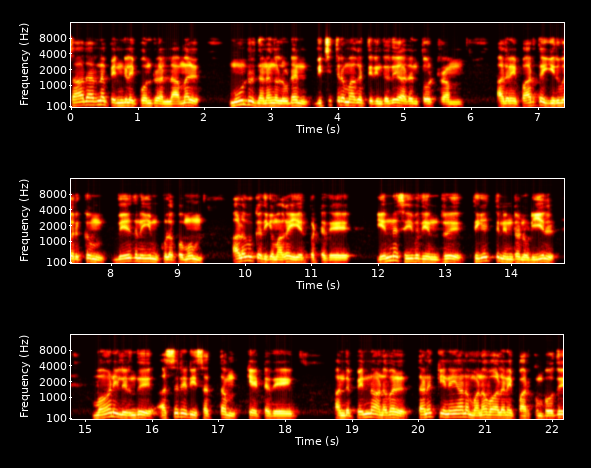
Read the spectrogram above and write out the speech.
சாதாரண பெண்களைப் போன்று அல்லாமல் மூன்று தனங்களுடன் விசித்திரமாக தெரிந்தது அதன் தோற்றம். அதனை பார்த்த இருவருக்கும் வேதனையும் குழப்பமும் அளவுக்கு அதிகமாக ஏற்பட்டது. என்ன செய்வது என்று திகைத்து நின்ற நொடியில் வானிலிருந்து அசரீரி சத்தம் கேட்டது. அந்த பெண்ணானவள் தனக்கு இணையான மணவாளனை பார்க்கும்போது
